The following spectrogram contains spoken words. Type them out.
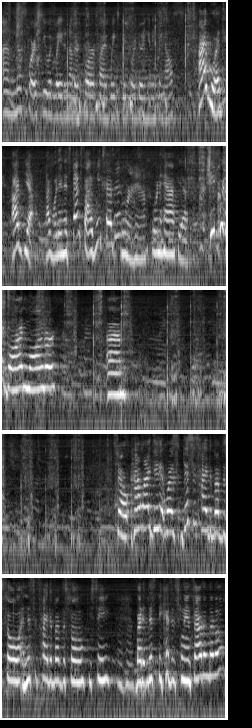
on this horse, you would wait another four or five weeks before doing anything else? I would. I yeah, I would. And it's been five weeks, hasn't it? Four and a half. Four and a half, yeah. She could have gone longer. Um, so how I did it was, this is height above the sole, and this is height above the sole, you see? Mm-hmm. But it, this, because it slants out a little,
